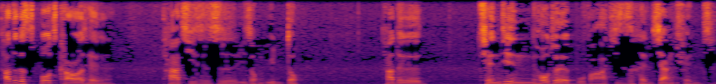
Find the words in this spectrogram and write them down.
它这个 sports karate 呢，它其实是一种运动。它这个前进后退的步伐其实很像拳击，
